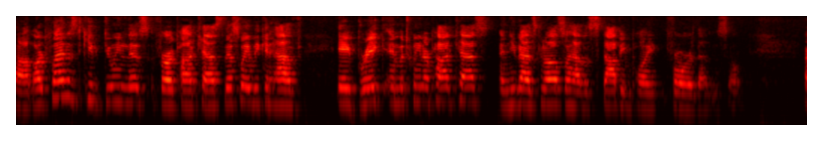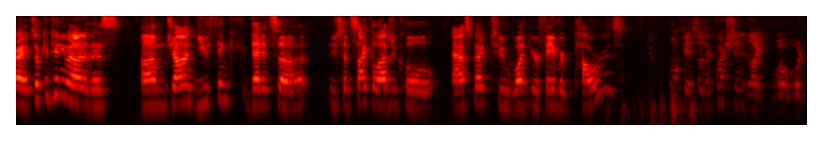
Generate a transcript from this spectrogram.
Um, our plan is to keep doing this for our podcast. This way, we can have a break in between our podcasts, and you guys can also have a stopping point for them. So, all right. So continuing on to this, um, John, you think that it's a you said psychological aspect to what your favorite power is? okay. So the question, like, what would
